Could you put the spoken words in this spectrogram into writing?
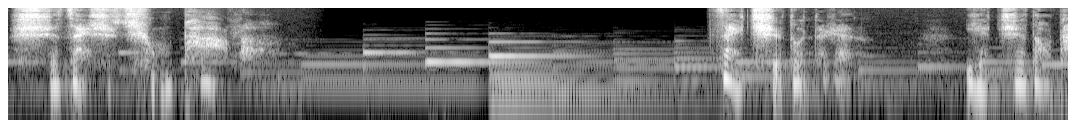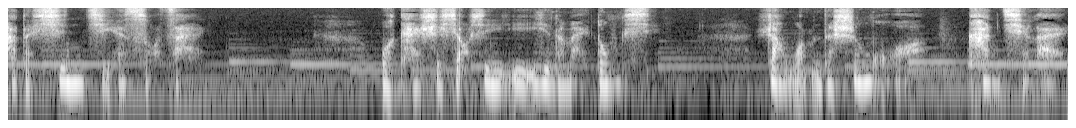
实在是穷怕了。再迟钝的人，也知道他的心结所在。我开始小心翼翼的买东西，让我们的生活看起来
